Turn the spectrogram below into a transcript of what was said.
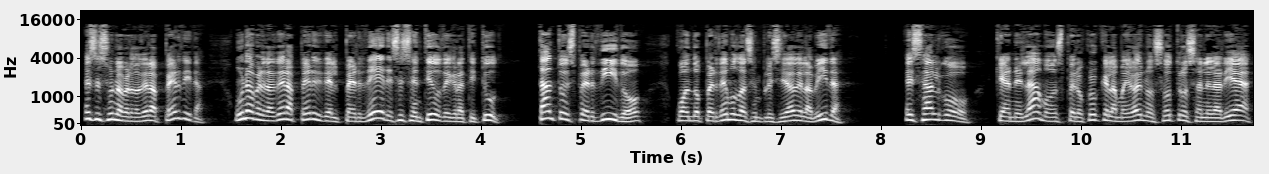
Esa es una verdadera pérdida, una verdadera pérdida, el perder ese sentido de gratitud. Tanto es perdido cuando perdemos la simplicidad de la vida. Es algo que anhelamos, pero creo que la mayoría de nosotros anhelaría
